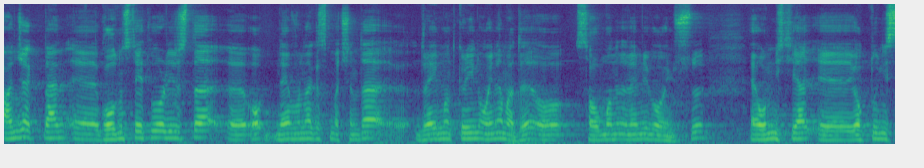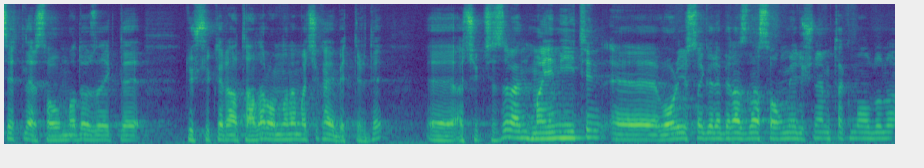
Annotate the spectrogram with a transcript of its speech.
ancak ben e, Golden State Warriors'da e, o Denver Nuggets maçında e, Draymond Green oynamadı. O savunmanın önemli bir oyuncusu. E, onun ihtiyaç e, yokluğunu hissettiler. Savunmada özellikle düştükleri hatalar onlara maçı kaybettirdi. E, açıkçası ben Miami Heat'in e, Warriors'a göre biraz daha savunmayı düşünen bir takım olduğunu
